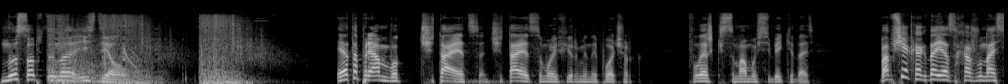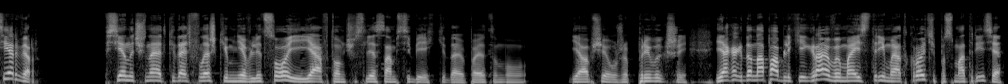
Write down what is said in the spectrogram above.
Ну, собственно, и сделал. Это прям вот читается. Читается мой фирменный почерк. Флешки самому себе кидать. Вообще, когда я захожу на сервер, все начинают кидать флешки мне в лицо, и я в том числе сам себе их кидаю, поэтому я вообще уже привыкший. Я когда на паблике играю, вы мои стримы откройте, посмотрите.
